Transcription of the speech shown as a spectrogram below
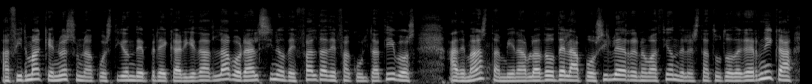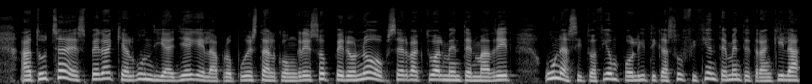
Afirma que no es una cuestión de precariedad laboral, sino de falta de facultativos. Además, también ha hablado de la posible renovación del Estatuto de Guernica. Atucha espera que algún día llegue la propuesta al Congreso, pero no observa actualmente en Madrid una situación política suficientemente tranquila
